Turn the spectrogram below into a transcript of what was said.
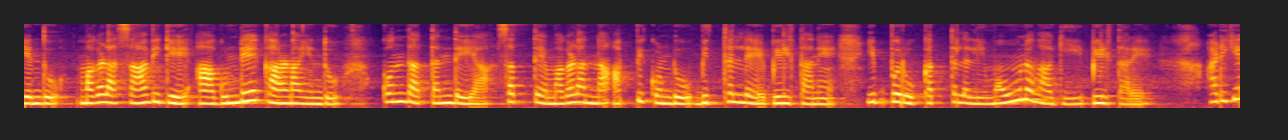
ಎಂದು ಮಗಳ ಸಾವಿಗೆ ಆ ಗುಂಡೇ ಕಾರಣ ಎಂದು ಕೊಂದ ತಂದೆಯ ಸತ್ತೆ ಮಗಳನ್ನು ಅಪ್ಪಿಕೊಂಡು ಬಿದ್ದಲ್ಲೇ ಬೀಳ್ತಾನೆ. ಇಬ್ಬರು ಕತ್ತಲಲ್ಲಿ ಮೌನವಾಗಿ ಬೀಳ್ತಾರೆ. ಅಡಿಗೆ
